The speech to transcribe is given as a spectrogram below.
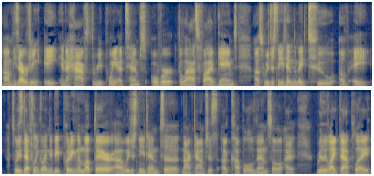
Um, he's averaging eight and a half three point attempts over the last five games. Uh, so we just need him to make two of eight. So he's definitely going to be putting them up there. Uh, we just need him to knock down just a couple of them. So I really like that play.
